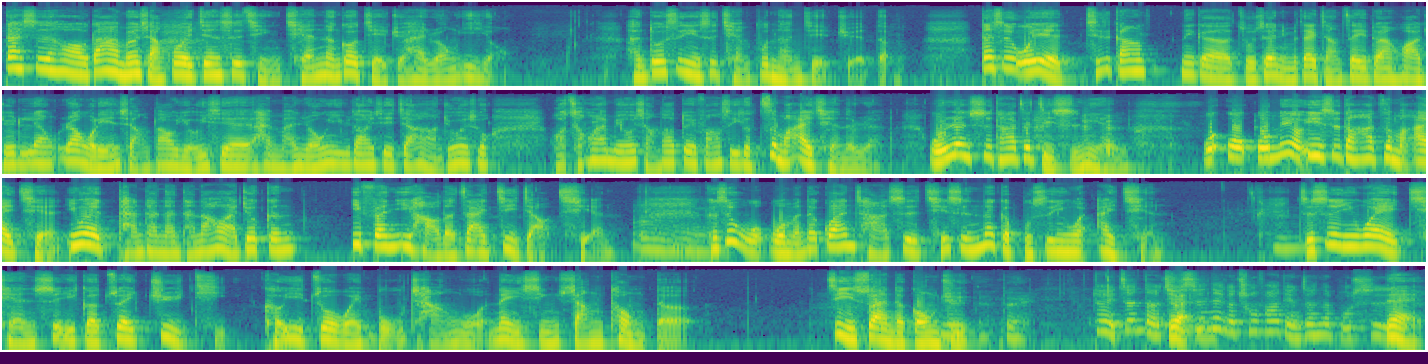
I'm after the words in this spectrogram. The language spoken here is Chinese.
但是哈、哦，大家有没有想过一件事情？钱能够解决还容易哦，很多事情是钱不能解决的。但是我也其实刚刚那个主持人你们在讲这一段话，就让让我联想到有一些还蛮容易遇到一些家长就会说，我从来没有想到对方是一个这么爱钱的人。我认识他这几十年，我我我没有意识到他这么爱钱，因为谈谈谈谈到后来就跟。一分一毫的在计较钱，嗯，可是我我们的观察是，其实那个不是因为爱钱，嗯，只是因为钱是一个最具体可以作为补偿我内心伤痛的计算的工具。对。对，真的，其实那个出发点真的不是对，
